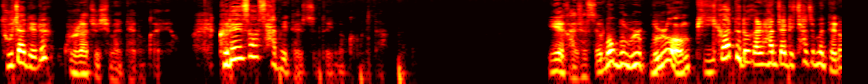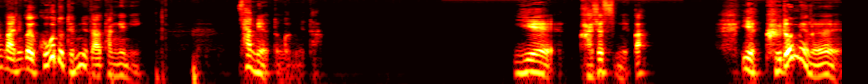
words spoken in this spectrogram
두 자리를 골라주시면 되는 거예요. 그래서 3이 될 수도 있는 겁니다. 이해 가셨어요? 뭐 물- 물론 b가 들어갈 한 자리 찾으면 되는 거 아닌가요? 그것도 됩니다. 당연히 3이었던 겁니다. 이해 가셨습니까? 예, 그러면은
